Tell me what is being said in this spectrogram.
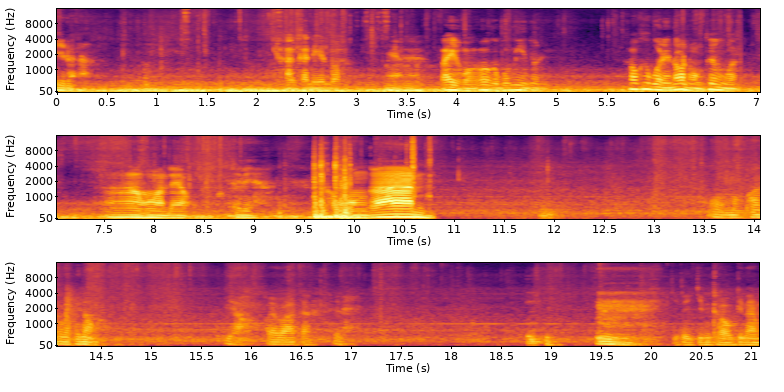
นี่แหละทางกันเองปะแม่นนะไปของเขากับบ่มีตัวนี้เขาคือบนในนอนของเครื่องวะอ้าวหอดแล้วทีนี้เขาห้องกันโอ้มึงพักแล้วพี่น้องเดี๋ยวค่อยว่ากันทีนี้อืมจะได้กินข้าวกินน้ำ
